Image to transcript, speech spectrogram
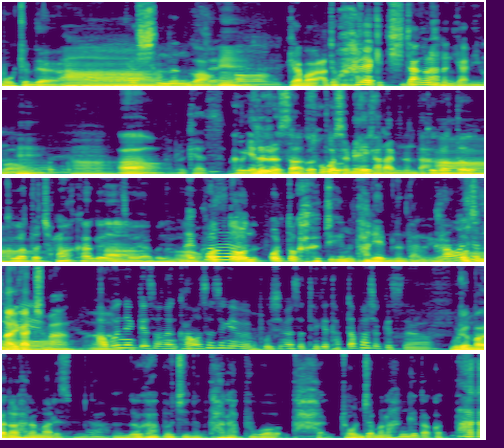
못 견뎌요. 아. 씻는 거. 네. 네. 어. 그러니까 뭐 아주 화려하게 치장을 하는 게 아니고 네. 아. 어 이렇게 그 예를 들어서 그것도- 속옷을 매일 갈아입는다. 그것도 아. 그것도 정확하게 어. 저희 아버님 어, 아니, 그러면- 옷도 옷도 가급적이면 다리에 입는다. 음, 강원 옷은 선생님, 낡았지만 어. 아버님께서는 강원 선생님을 보시면서 되게 답답하셨겠어요. 우리 엄마가 늘 하는 말이 있습니다. 음. 너가 아버지는 다 나쁘고 다 좋은 점은 한 개도 없고 딱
